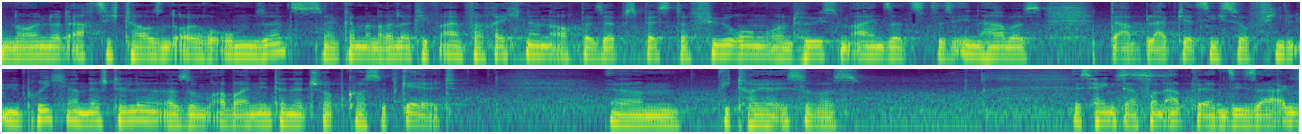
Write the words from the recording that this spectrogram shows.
980.000 Euro Umsatz, dann kann man relativ einfach rechnen, auch bei selbstbester Führung und höchstem Einsatz des Inhabers, da bleibt jetzt nicht so viel übrig an der Stelle, also, aber ein Internetshop kostet Geld. Ähm, wie teuer ist sowas? Es hängt davon ab, werden Sie sagen.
